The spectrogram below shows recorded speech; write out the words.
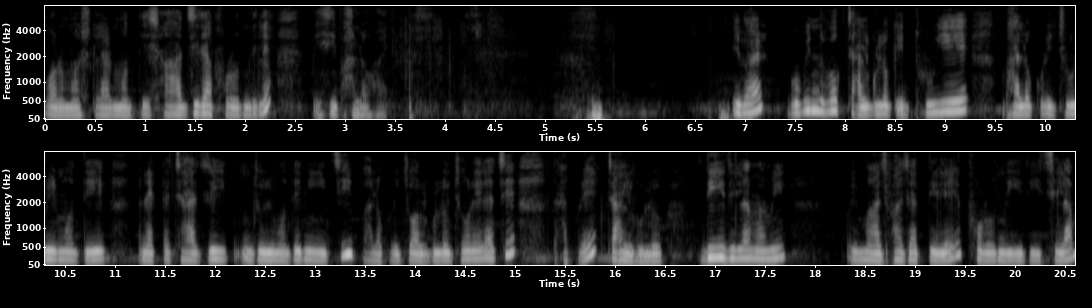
গরম মশলার মধ্যে শাহ জিরা ফোড়ন দিলে বেশি ভালো হয়। এবার গোবিন্দভোগ চালগুলোকে ধুয়ে ভালো করে ঝুড়ির মধ্যে মানে একটা ঝাঁঝরি ঝুড়ির মধ্যে নিয়েছি, ভালো করে জলগুলো ঝরে গেছে। তারপরে চালগুলো দিয়ে দিলাম আমি, ওই মাছ ভাজার তেলে ফোড়ন দিয়ে দিয়েছিলাম।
